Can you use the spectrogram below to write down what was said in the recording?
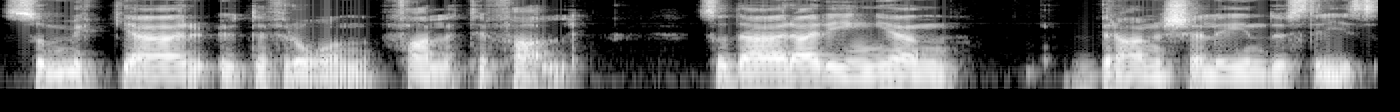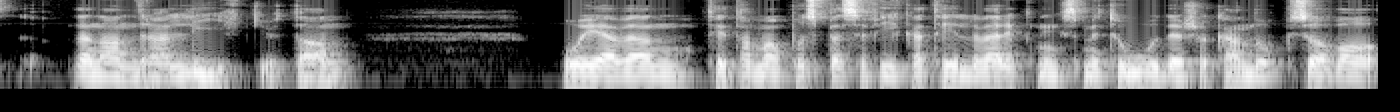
Så mycket är utifrån fall till fall. Så där är ingen bransch eller industri den andra lik utan och även tittar man på specifika tillverkningsmetoder så kan det också vara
